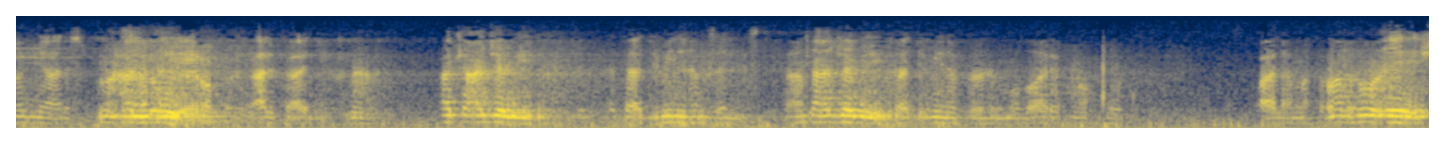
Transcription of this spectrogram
مبني على السكون محله رفع الفاعلين نعم أتعجبين أتعجبين همزة الاستفهام أتعجبين أتعجبين فعل المضارع مرفوع وعلامة مرفوع إيش؟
